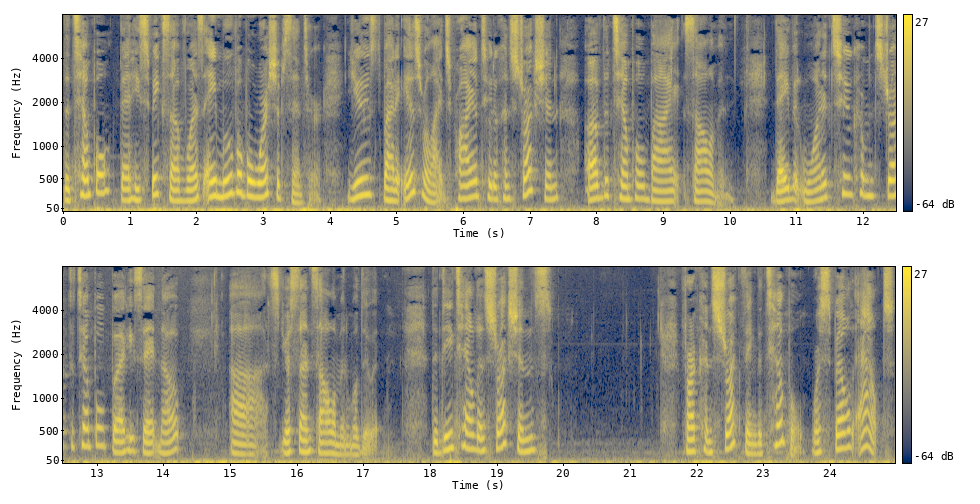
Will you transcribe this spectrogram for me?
The temple that he speaks of was a movable worship center used by the Israelites prior to the construction of the temple by Solomon. David wanted to construct the temple, but he said, no, uh, your son Solomon will do it. The detailed instructions for constructing the temple were spelled out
